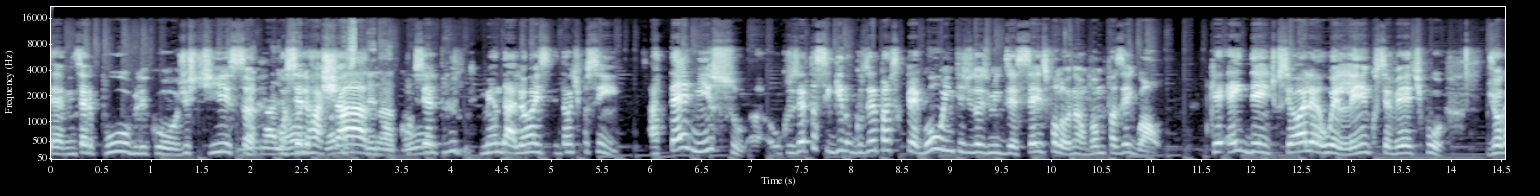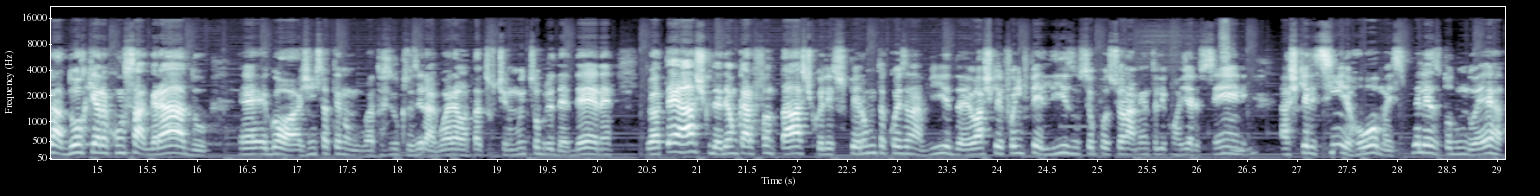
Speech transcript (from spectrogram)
é, Ministério Público, Justiça, Conselho Rachado, Conselho Mendalhões. Então, tipo assim, até nisso, o Cruzeiro tá seguindo. O Cruzeiro parece que pegou o Inter de 2016 e falou: não, vamos fazer igual. Porque é idêntico. Você olha o elenco, você vê, tipo, jogador que era consagrado, é igual, a gente tá tendo. A torcida do Cruzeiro agora, ela tá discutindo muito sobre o Dedé, né? Eu até acho que o Dedé é um cara fantástico, ele superou muita coisa na vida. Eu acho que ele foi infeliz no seu posicionamento ali com o Rogério Senni. Acho que ele sim errou, mas beleza, todo mundo erra.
